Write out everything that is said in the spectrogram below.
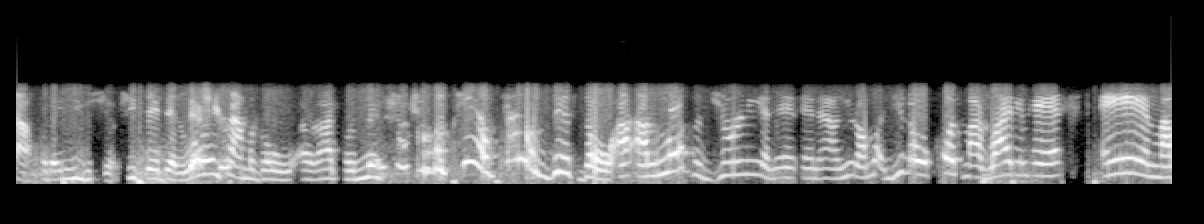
out for their leadership. She said that a long time ago. I remember. But Kim, tell us this though. I, I love the journey, and and, and uh, you know, you know, of course, my writing hat and my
